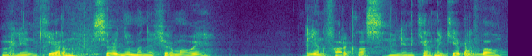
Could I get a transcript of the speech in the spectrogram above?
Глінкерн. Сьогодні в мене фірмовий Гленфарклас Глінкерн, який я придбав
